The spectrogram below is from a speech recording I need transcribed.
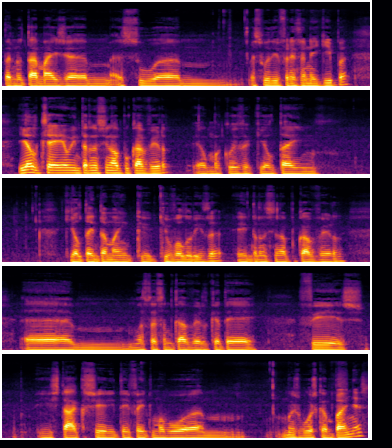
para notar mais a, a, sua, a sua diferença na equipa. Ele que já é o internacional para o Cabo Verde, é uma coisa que ele tem que ele tem também que, que o valoriza, é internacional para o Cabo Verde uma seleção de Cabo Verde que até fez e está a crescer e tem feito uma boa, umas boas campanhas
